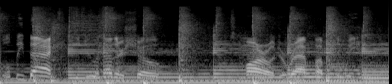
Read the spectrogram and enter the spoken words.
We'll be back to do another show tomorrow to wrap up the week.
